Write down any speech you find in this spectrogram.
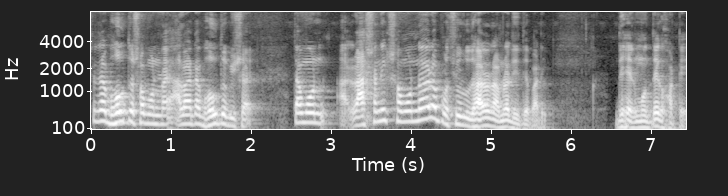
সেটা ভৌত সমন্বয়, আলো একটা ভৌত বিষয়। তেমন রাসায়নিক সমন্বয়েরও প্রচুর উদাহরণ আমরা দিতে পারি। দেহের মধ্যে ঘটে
